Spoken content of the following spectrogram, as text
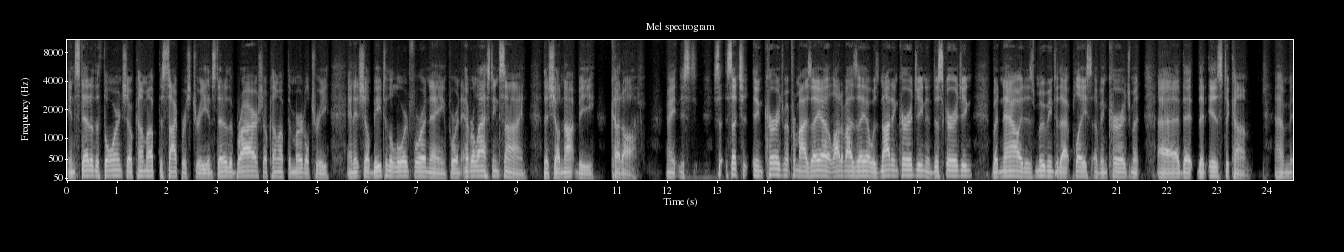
Instead of the thorn shall come up the cypress tree, instead of the brier shall come up the myrtle tree, and it shall be to the Lord for a name, for an everlasting sign that shall not be cut off. Right? Just such encouragement from Isaiah. A lot of Isaiah was not encouraging and discouraging, but now it is moving to that place of encouragement uh, that that is to come. Um,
